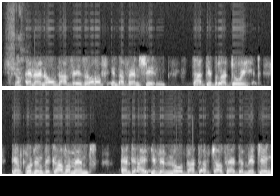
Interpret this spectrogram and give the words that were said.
Sure. And I know that there's a lot of intervention that people are doing, including the government. And I even know that I've just had a meeting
